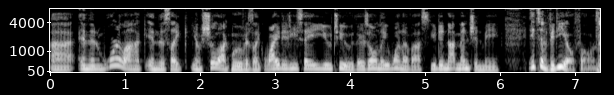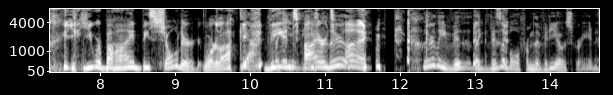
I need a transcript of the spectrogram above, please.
uh and then warlock in this like you know sherlock move is like why did he say you too there's only one of us. You did not mention me. It's a video phone. You were behind Beast's shoulder, Warlock. Yeah, the like, he's- he's entire clearly- time. clearly vis- like visible from the video screen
